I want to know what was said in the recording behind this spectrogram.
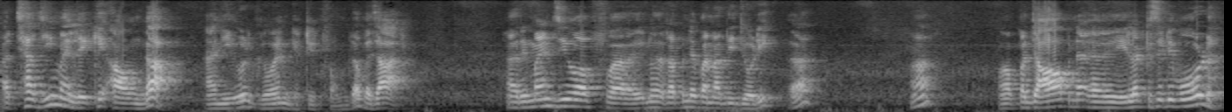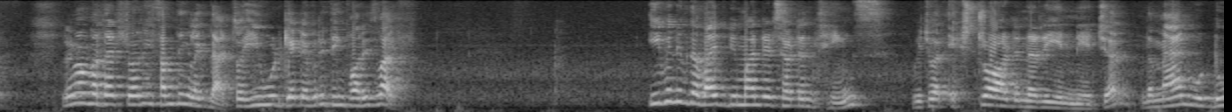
अच्छा जी, मैं लेके आऊँगा. And you go and get it from the बाज़ार reminds you of you know Rab Ne Bana Di Jodi Punjab electricity board remember that story something like that so he would get everything for his wife even if the wife demanded certain things which were extraordinary in nature the man would do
